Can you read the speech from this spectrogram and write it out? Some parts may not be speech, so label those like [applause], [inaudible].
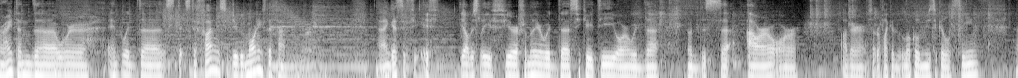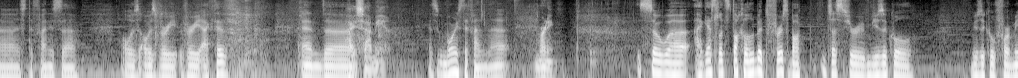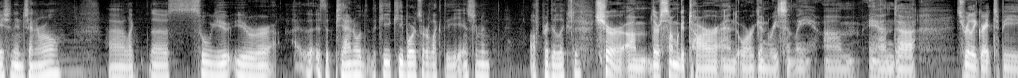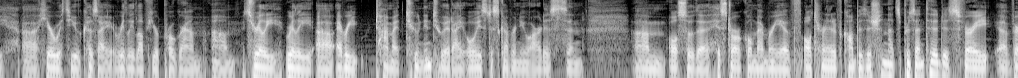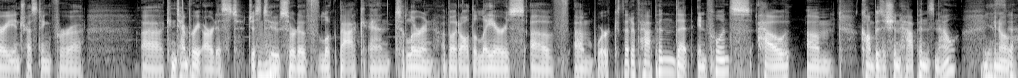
All right, and uh, we're in with uh, St-. So, good morning, Stefan. I guess if if obviously if you're familiar with the CKUT or with the you know, this uh, hour or other sort of like a local musical scene, uh, Stéphane is uh, always always very very active. And uh, hi, Sami. Yes, good morning, Stefan. Uh, good morning. So uh, I guess let's talk a little bit first about just your musical musical formation in general. Uh, like uh, so you you're is the piano the key keyboard sort of like the instrument of predilection? Sure. Um, there's some guitar and organ recently, um, and uh, it's really great to be uh, here with you because I really love your program. Um, it's really, really uh, every time I tune into it, I always discover new artists and um, also the historical memory of alternative composition that's presented is very, uh, very interesting for a, a contemporary artist just mm-hmm. to sort of look back and to learn about all the layers of um, work that have happened that influence how um, composition happens now. Yes, you know. Yeah.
